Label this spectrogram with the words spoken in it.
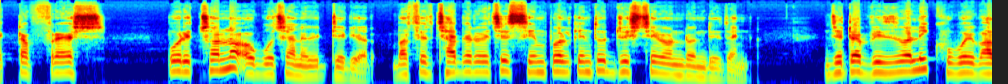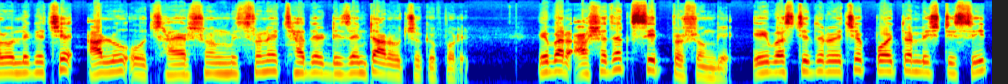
একটা ফ্রেশ পরিচ্ছন্ন ও গোছানো ইন্টেরিয়র বাসের ছাদে রয়েছে সিম্পল কিন্তু দৃষ্টিনন্দন ডিজাইন যেটা ভিজুয়ালি খুবই ভালো লেগেছে। আলো ও ছায়ার সংমিশ্রণে ছাদের ডিজাইনটা আরও চোখে পড়ে। এবার আসা যাক সিট প্রসঙ্গে। এই বাসটিতে রয়েছে পঁয়তাল্লিশটি সিট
